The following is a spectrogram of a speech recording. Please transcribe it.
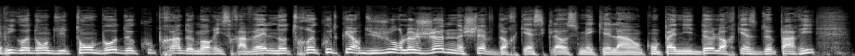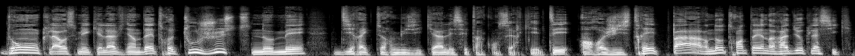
Et Rigaudon du tombeau de Couperin de Maurice Ravel, notre coup de cœur du jour, le jeune chef d'orchestre Klaus Mekela en compagnie de l'Orchestre de Paris, dont Klaus Mekela vient d'être tout juste nommé directeur musical et c'est un concert qui a été enregistré par notre antenne radio classique.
